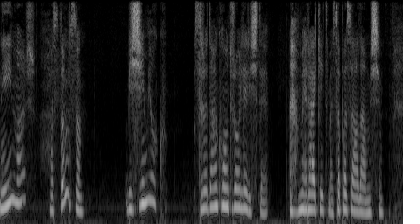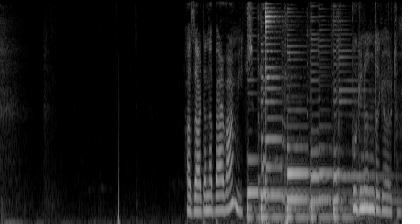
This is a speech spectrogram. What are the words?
Neyin var? Hasta mısın? Bir şeyim yok. Sıradan kontroller işte. Merak etme sapasağlammışım. Hazar'dan haber var mı hiç? Bugün onu da gördüm.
